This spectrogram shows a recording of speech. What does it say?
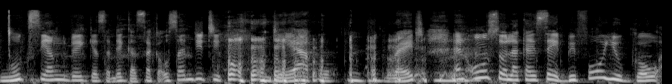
ncuksi yangu ndoigeza ndega saka usanditi ndeyako right and also like i said before you go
